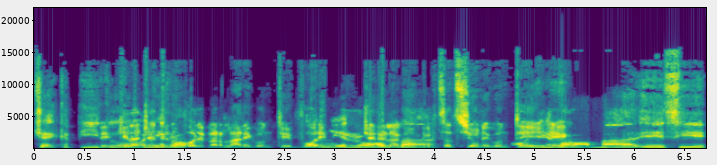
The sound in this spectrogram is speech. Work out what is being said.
cioè, capito? Perché la gente ro- non vuole parlare con te, vuole vincere la roba- conversazione con te. ogni eh. roba eh, sì,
